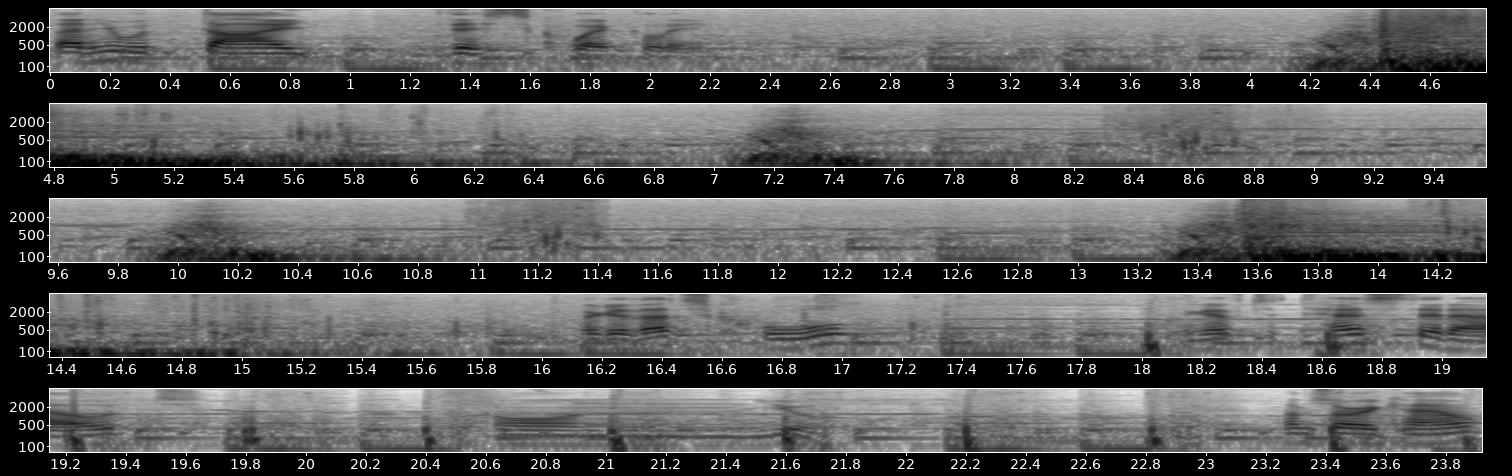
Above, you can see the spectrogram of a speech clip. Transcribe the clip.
that he would die this quickly. Okay, that's cool. I have to test it out on you. I'm sorry, cow.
